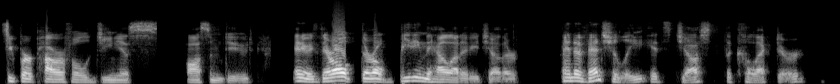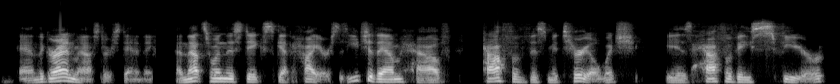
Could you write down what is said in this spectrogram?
Super powerful, genius, awesome dude. Anyways, they're all they're all beating the hell out of each other. And eventually it's just the collector and the grandmaster standing. And that's when the stakes get higher. So each of them have half of this material, which is half of a sphere.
